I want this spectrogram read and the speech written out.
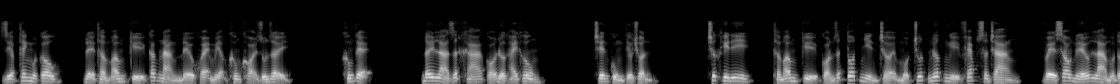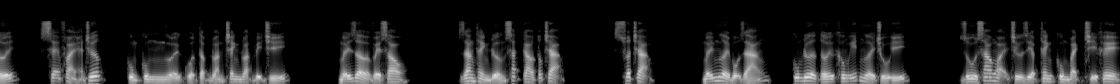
Diệp thanh một câu, để thẩm âm kỳ các nàng đều khỏe miệng không khỏi run dày không tệ. Đây là rất khá có được hay không? Trên cùng tiêu chuẩn. Trước khi đi, thẩm âm kỳ còn rất tốt nhìn trời một chút nước nghỉ phép sơn trang, về sau nếu là một tới, sẽ phải hẹn trước, cùng cùng người của tập đoàn tranh đoạt vị trí. Mấy giờ về sau? Giang thành đường sắt cao tốc trạm. Xuất trạm. Mấy người bộ dáng cũng đưa tới không ít người chú ý. Dù sao ngoại trừ diệp thanh cùng bạch chỉ khê,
